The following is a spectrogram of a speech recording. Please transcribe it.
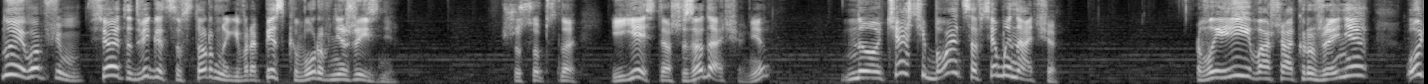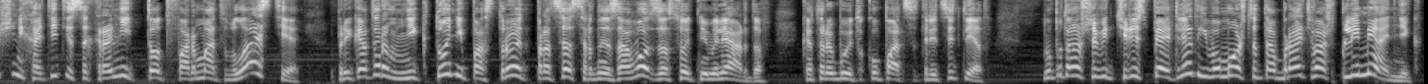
Ну и, в общем, все это двигается в сторону европейского уровня жизни. Что, собственно, и есть наша задача, нет? Но чаще бывает совсем иначе. Вы и ваше окружение очень хотите сохранить тот формат власти, при котором никто не построит процессорный завод за сотню миллиардов, который будет окупаться 30 лет. Ну, потому что ведь через 5 лет его может отобрать ваш племянник,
